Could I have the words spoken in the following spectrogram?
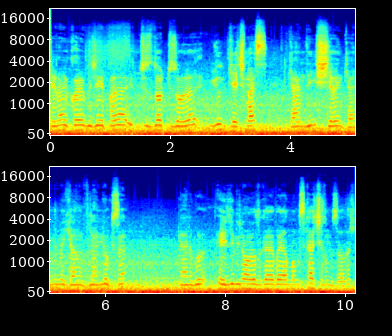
kenara koyabileceği para 300-400 euroyu geçmez. Kendi iş yerin, kendi mekanın falan yoksa yani bu 50 bin euroluk arabayı almamız kaç yılımızı alır?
